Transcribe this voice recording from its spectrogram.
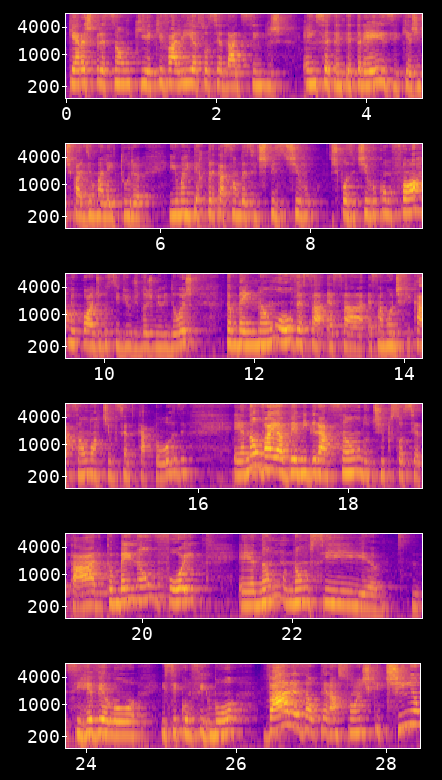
que era a expressão que equivalia à sociedade simples em 73 e que a gente fazia uma leitura e uma interpretação desse dispositivo, dispositivo conforme o Código Civil de 2002. Também não houve essa, essa, essa modificação no artigo 114. É, não vai haver migração do tipo societário, também não foi é, não, não se, se revelou e se confirmou várias alterações que tinham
